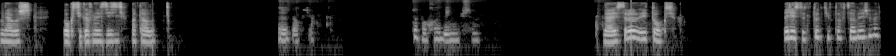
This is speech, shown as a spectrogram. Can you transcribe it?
Да уж, токсиков нас здесь не хватало. Ты токсик. Ты походи не все. Да, и сразу и токсик. Что тут типа в целом живет.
